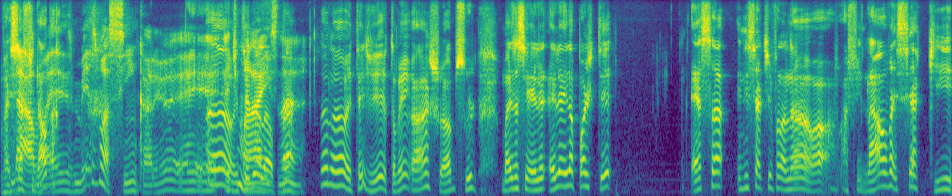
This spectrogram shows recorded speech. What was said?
Vai ser não, a final mas da. Mesmo assim, cara, é, é, não, é demais, entendeu, né? Não, não, entendi. Eu também acho, é um absurdo. Mas assim, ele, ele ainda pode ter essa iniciativa, falar, não, ó, a final vai ser aqui.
